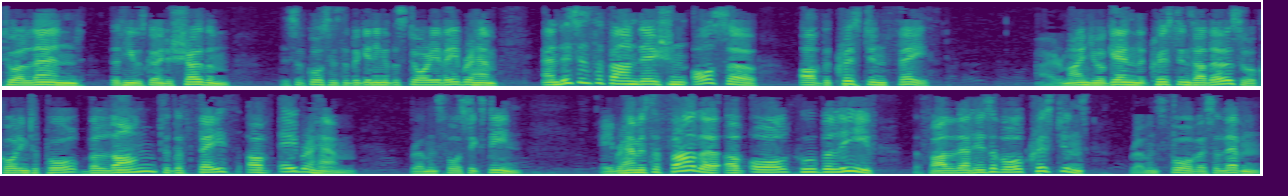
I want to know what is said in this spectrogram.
to a land that he was going to show them. This, of course, is the beginning of the story of Abraham. And this is the foundation also of the Christian faith. I remind you again that Christians are those who, according to Paul, belong to the faith of Abraham. Romans 4:16. Abraham is the father of all who believe, the father that is of all Christians. Romans 4 verse 11.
